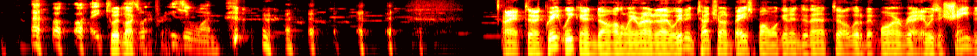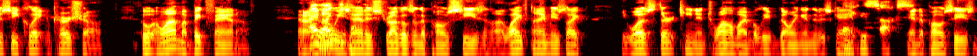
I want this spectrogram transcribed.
like, Good luck, my friend. Easy one. all right, uh, great weekend all the way around. Uh, we didn't touch on baseball. We'll get into that uh, a little bit more. It was a shame to see Clayton Kershaw, who, I'm a big fan of. And I, I know like he's had his struggles in the postseason. A lifetime, he's like he was 13 and 12, I believe, going into this game. Yeah, he sucks in the postseason.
